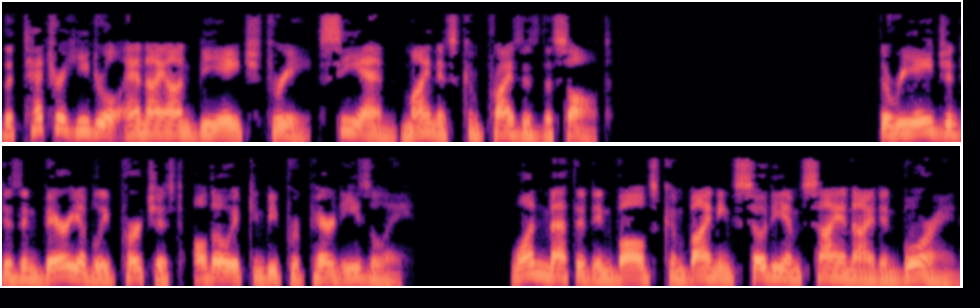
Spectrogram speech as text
The tetrahedral anion BH3 CN- comprises the salt. The reagent is invariably purchased, although it can be prepared easily. One method involves combining sodium cyanide and borane.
